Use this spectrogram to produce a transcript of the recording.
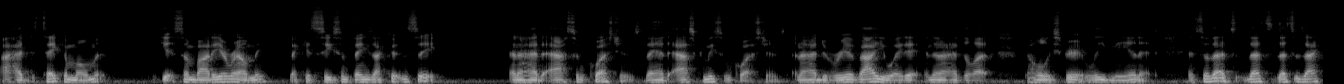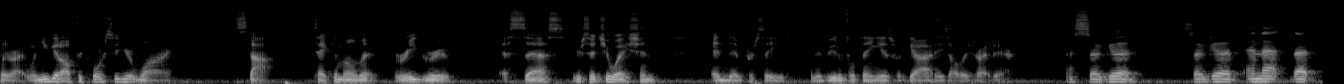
I had to take a moment, get somebody around me that could see some things I couldn't see and I had to ask some questions. They had to ask me some questions, and I had to reevaluate it, and then I had to let the Holy Spirit lead me in it. And so that's that's that's exactly right. When you get off the course of your why, stop, take a moment, regroup, assess your situation, and then proceed. And the beautiful thing is with God, He's always right there. That's so good, so good, and that that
